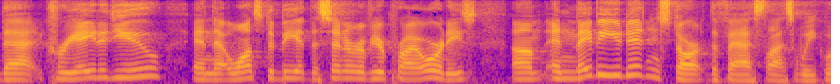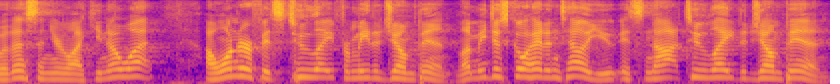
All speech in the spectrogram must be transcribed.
that created you and that wants to be at the center of your priorities. Um, and maybe you didn't start the fast last week with us, and you're like, you know what? I wonder if it's too late for me to jump in. Let me just go ahead and tell you, it's not too late to jump in.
